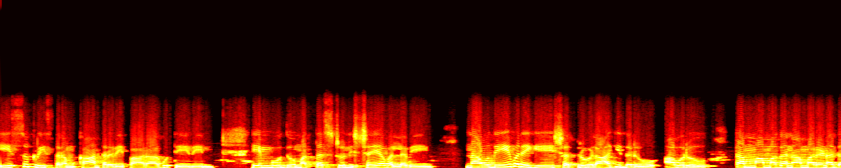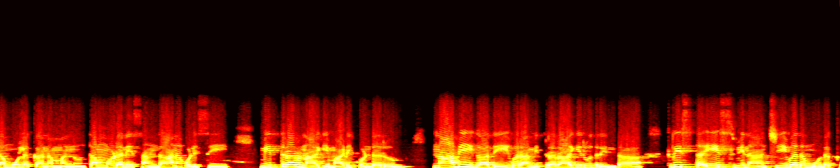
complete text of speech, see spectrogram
ಏಸು ಕ್ರಿಸ್ತರ ಮುಖಾಂತರವೇ ಪಾರಾಗುತ್ತೇವೆ ಎಂಬುದು ಮತ್ತಷ್ಟು ನಿಶ್ಚಯವಲ್ಲವೇ. ನಾವು ದೇವರಿಗೆ ಶತ್ರುಗಳಾಗಿದ್ದರು ಅವರು ತಮ್ಮ ಮಗನ ಮರಣದ ಮೂಲಕ ನಮ್ಮನ್ನು ತಮ್ಮೊಡನೆ ಸಂಧಾನಗೊಳಿಸಿ ಮಿತ್ರರನ್ನಾಗಿ ಮಾಡಿಕೊಂಡರು. ನಾವೀಗ ದೇವರ ಮಿತ್ರರಾಗಿರುವುದರಿಂದ ಕ್ರಿಸ್ತ ಏಸುವಿನ ಜೀವದ ಮೂಲಕ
